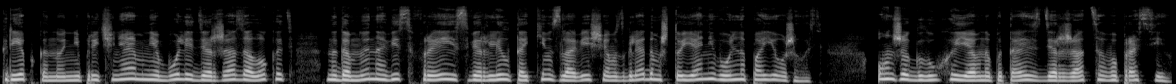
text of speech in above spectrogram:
Крепко, но не причиняя мне боли, держа за локоть, надо мной навис Фрей и сверлил таким зловещим взглядом, что я невольно поежилась. Он же глухо, явно пытаясь сдержаться, вопросил.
